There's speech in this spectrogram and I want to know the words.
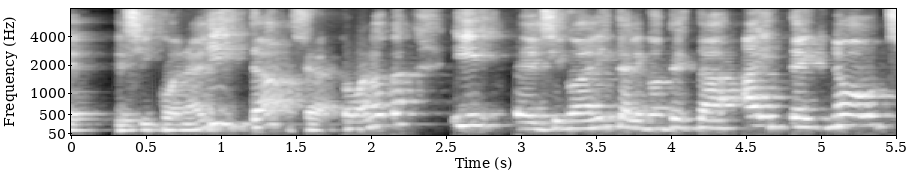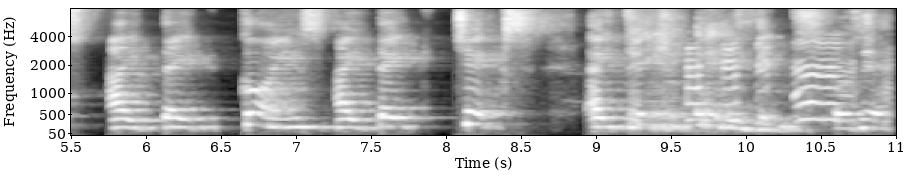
el psicoanalista, o sea, toma nota, y el psicoanalista le contesta, I take notes, I take coins, I take checks. I take anything. O sea,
